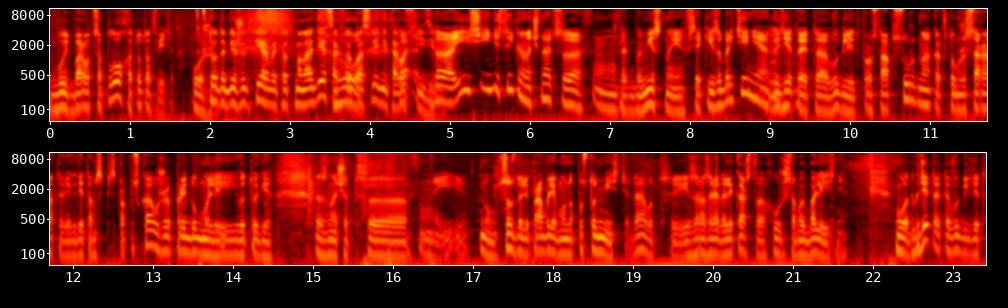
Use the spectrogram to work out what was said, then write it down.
будет бороться плохо, тот ответит позже. Кто добежит первый, тот молодец, а кто вот. последний, того По. Да, и, и действительно начинаются как бы местные всякие изобретения, угу. где-то это выглядит просто абсурдно, как в том же Саратове, где там спецпропуска уже придумали и в итоге, значит, э, ну, создали проблему на пустом месте, да, вот из разряда лекарств лекарства хуже самой болезни. Вот, где-то это выглядит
